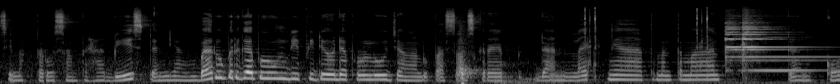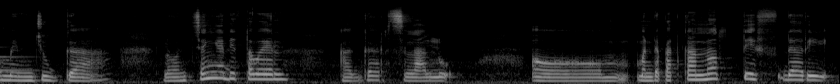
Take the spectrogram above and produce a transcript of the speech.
simak terus sampai habis dan yang baru bergabung di video dapur lulu jangan lupa subscribe dan like-nya teman-teman dan komen juga loncengnya di towel agar selalu um, mendapatkan notif dari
